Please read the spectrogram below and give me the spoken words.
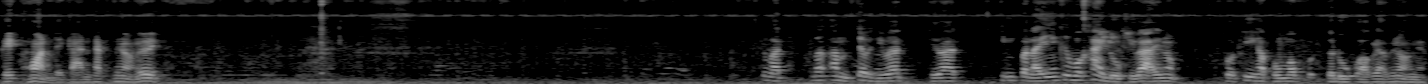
เพชรห่อนในการครับพี่น้องเอ้ยคือว่าว่าอ้ำเจ้าที่ว่าที่ว่ากินปลาไหลนี่คือว่าไข่ดูกสิว่าพี่น้อง โทษที่ครับผมเอากระดูกออกแล้วพี่น้องเนี่ย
